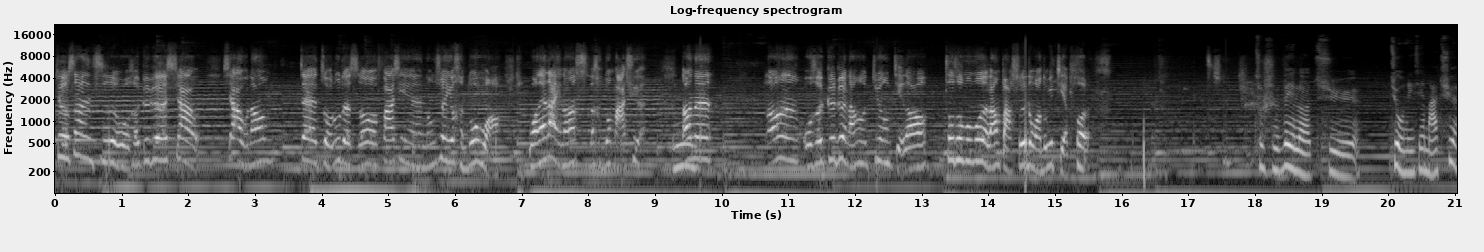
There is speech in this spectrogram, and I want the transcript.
就上一次我和哥哥下午下午，然后在走路的时候，发现农村有很多网，网在那里，然后死了很多麻雀。嗯然后呢，然后呢，我和哥哥，然后就用剪刀偷偷摸摸的，然后把所有的网都给解破了。就是为了去救那些麻雀。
